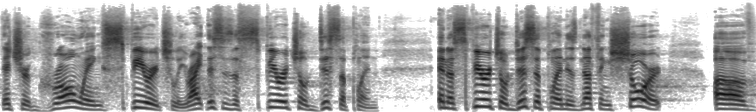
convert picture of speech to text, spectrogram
that you're growing spiritually, right? This is a spiritual discipline. And a spiritual discipline is nothing short of,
